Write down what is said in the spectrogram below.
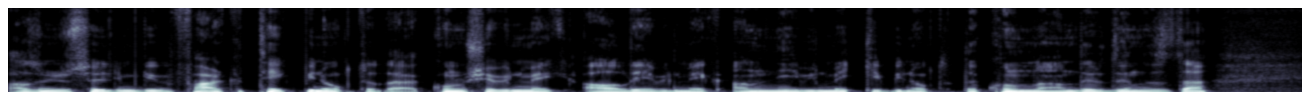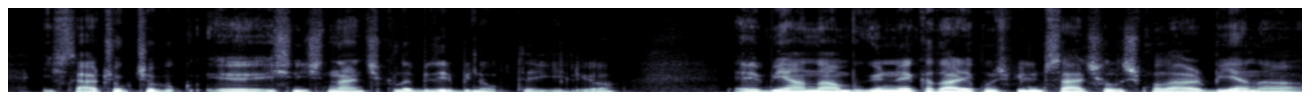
az önce söylediğim gibi farkı tek bir noktada konuşabilmek, ağlayabilmek, anlayabilmek gibi bir noktada konumlandırdığınızda işler çok çabuk e, işin içinden çıkılabilir bir noktaya geliyor. E, bir yandan bugün ne kadar yapılmış bilimsel çalışmalar bir yana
